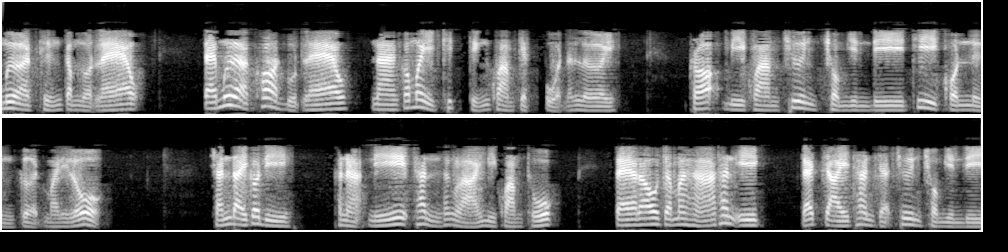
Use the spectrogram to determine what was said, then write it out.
เมื่อถึงกำหนดแล้ว แต่เมื่อคลอดบุตรแล้ว นางก็ไม่คิดถึงความเจ็บปวดนั้นเลย เพราะมีความชื่นชมยินดีที่คนหนึ่งเกิดมาในโลกฉันใดก็ดี ขณะนี้ท่านทั้งหลายมีความทุกข์ แต่เราจะมาหาท่านอีก และใจท่านจะชื่นชมยินดี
